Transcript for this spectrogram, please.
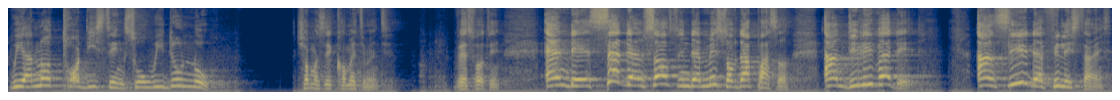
we are not taught these things, so we don't know. Someone say commitment. Verse 14. And they set themselves in the midst of that parcel and delivered it and see the Philistines.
